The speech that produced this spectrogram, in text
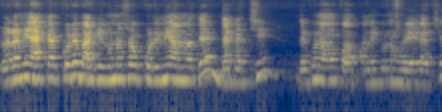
এবার আমি এক এক করে বাকিগুলো সব করে নিয়ে আপনাদের দেখাচ্ছি। দেখুন, আমার অনেকগুলো হয়ে গেছে।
